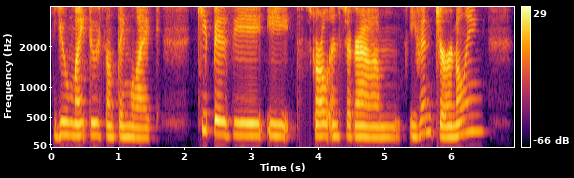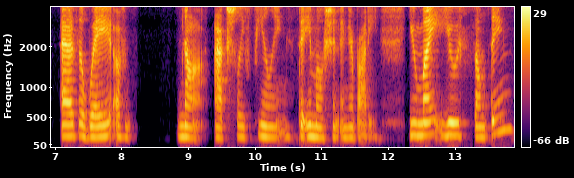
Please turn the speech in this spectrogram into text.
you might do something like keep busy, eat, scroll Instagram, even journaling as a way of not actually feeling the emotion in your body. You might use something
